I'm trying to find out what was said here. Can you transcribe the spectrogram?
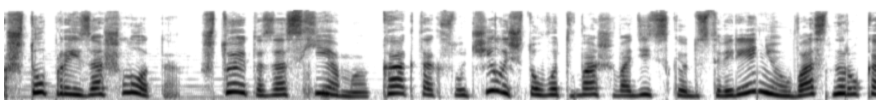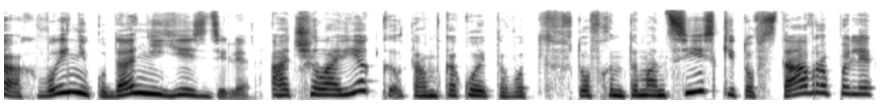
что произошло-то? Что это за схема? Как так случилось, что вот ваше водительское удостоверение у вас на руках? Вы никуда не ездили. А человек там какой-то вот то в Ханты-Мансийске, то в Ставрополе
